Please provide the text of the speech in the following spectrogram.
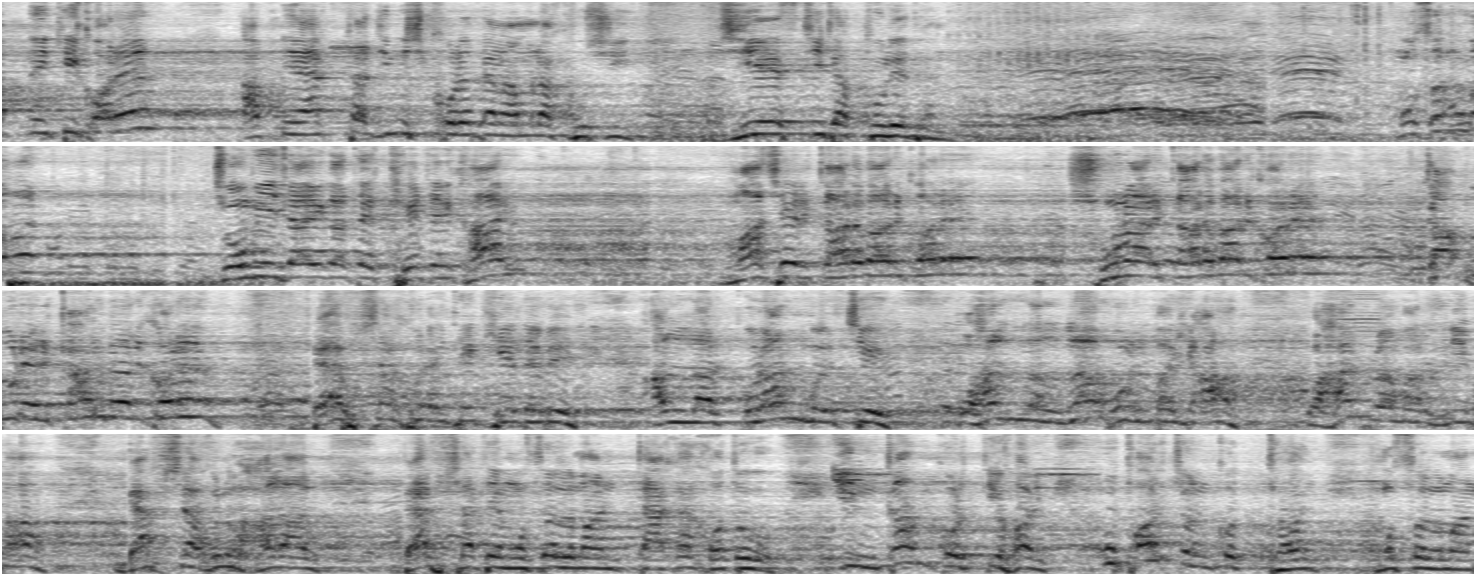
আপনি কি করেন? আপনি একটা জিনিস করে দেন, আমরা খুশি। জিএসটিটা তুলে দেন। মুসলমান জমি জায়গাতে খেটে খায়, মাছের কারবার করে, সোনার কারবার করে, কাপড়ের কারবার করে, ব্যবসা করে দেখিয়ে দেবে। আল্লাহর কোরআন বলছে ব্যবসা হলো হালাল, ব্যবসাতে মুসলমান টাকা কত ইনকাম করতে হয়, উপার্জন করতে হয়, মুসলমান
